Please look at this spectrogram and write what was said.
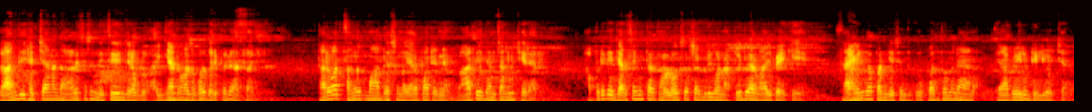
గాంధీ హత్యానంద ఆర్ఎస్ఎస్ నిషేధించినప్పుడు అజ్ఞాతవాసం కూడా గడిపారు అద్వానీ తర్వాత సంగత్ మార్గదర్శనంలో ఏర్పాటైన భారతీయ జనసంఘలో చేరారు. అప్పటికే జనసంఘ తరఫున లోక్సభ సభ్యుడిగా ఉన్న అటల్ బిహారీ వాజ్పేయికి సహాయుడిగా పనిచేసేందుకు పంతొమ్మిది వందల యాభైలో ఢిల్లీ వచ్చారు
